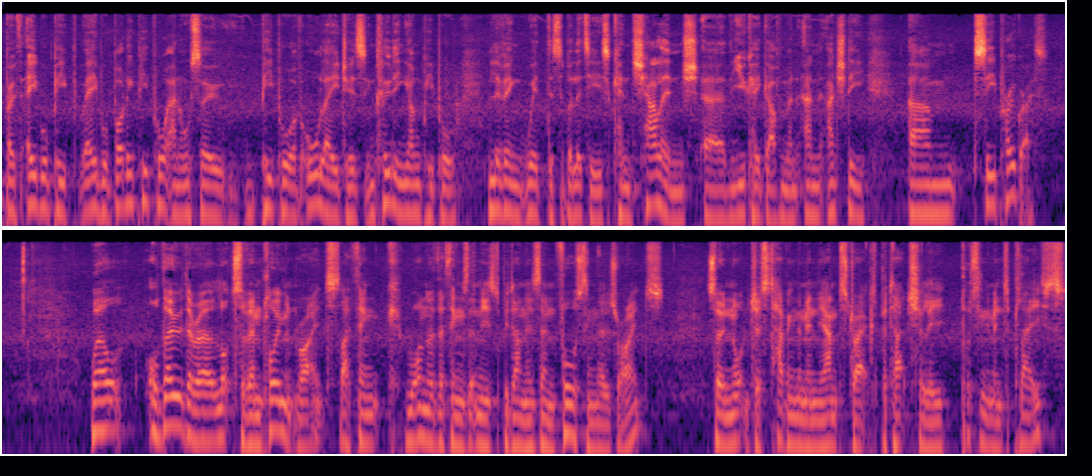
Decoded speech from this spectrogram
both able people, able-bodied people, and also people of all ages, including young people living with disabilities, can challenge uh, the UK government and actually um, see progress? Well, although there are lots of employment rights, I think one of the things that needs to be done is enforcing those rights. So, not just having them in the abstract, but actually putting them into place.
